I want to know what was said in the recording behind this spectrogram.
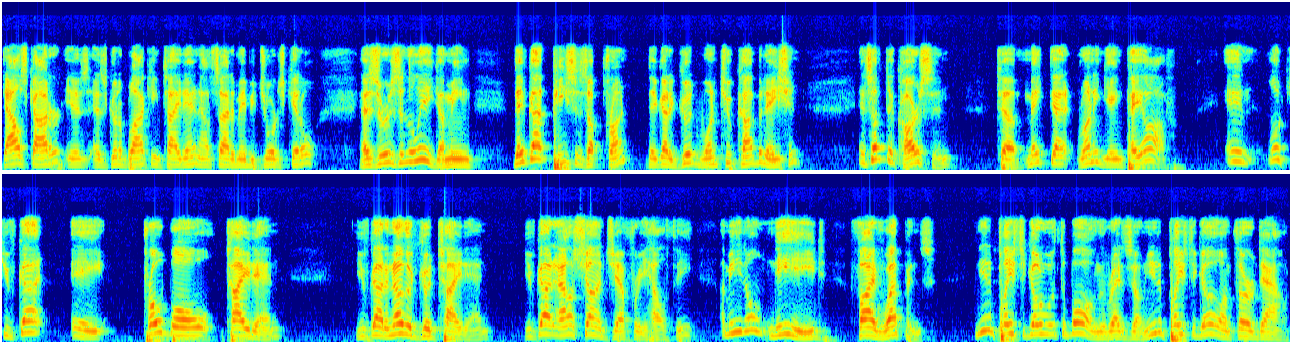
Dallas Goedert is as good a blocking tight end outside of maybe George Kittle as there is in the league. I mean, they've got pieces up front. They've got a good one-two combination. It's up to Carson to make that running game pay off. And look, you've got a Pro Bowl tight end. You've got another good tight end. You've got Alshon Jeffery healthy. I mean, you don't need five weapons. You need a place to go with the ball in the red zone. You need a place to go on third down.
